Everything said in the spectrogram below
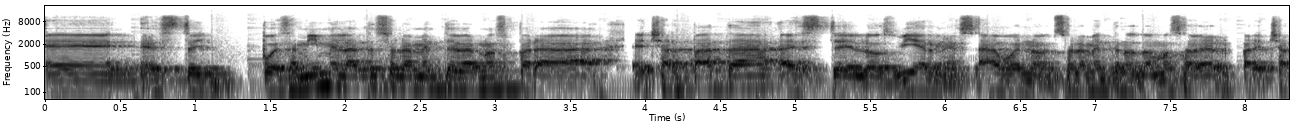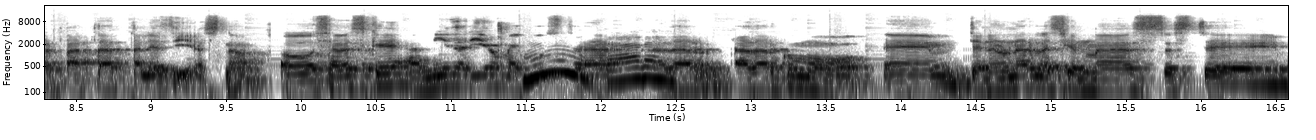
eh, este, pues a mí me late solamente vernos para echar pata este, los viernes. Ah, bueno, solamente nos vamos a ver para echar pata tales días, ¿no? O sabes qué? A mí Darío me gusta claro. a dar, a dar como eh, tener una relación más, este,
